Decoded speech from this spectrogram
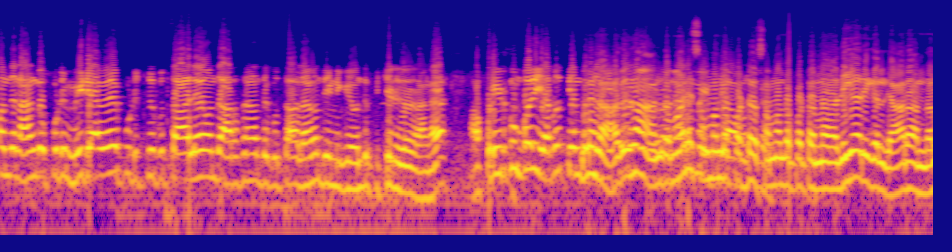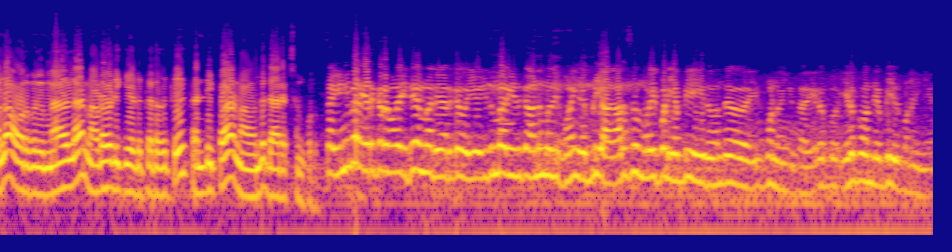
வந்து நாங்க புடி மீடியாவே பிடிச்சு குத்தாலே வந்து அரசாங்கத்தை குத்தாலே வந்து இன்னைக்கு வந்து பிச்சை எடுக்கிறாங்க. அப்படி இருக்கும்போது இருநூத்தி இல்ல இல்ல அதுதான் அந்த மாதிரி சம்பந்தப்பட்ட சம்பந்தப்பட்ட அதிகாரிகள் யாரா இருந்தாலும் அவர்கள் மேல நடவடிக்கை எடுக்கிறதுக்கு கண்டிப்பா நான் வந்து டைரக்ஷன் கொடுப்பேன். இனிமேல் இருக்கிறவங்க இதே மாதிரி இருக்க இது மாதிரி இதுக்கு அனுமதி எப்படி அரசு முறைப்படி எப்படி இது வந்து இது பண்ணுவீங்க சார்? இறப்பு இறப்பு வந்து எப்படி இது பண்ணுவீங்க?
